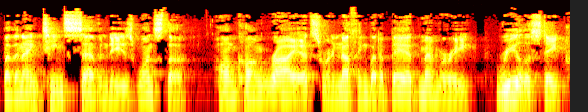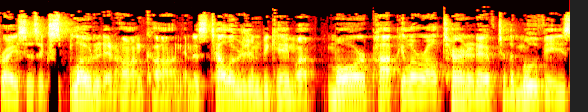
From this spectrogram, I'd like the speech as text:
By the 1970s, once the Hong Kong riots were nothing but a bad memory, real estate prices exploded in Hong Kong, and as television became a more popular alternative to the movies,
